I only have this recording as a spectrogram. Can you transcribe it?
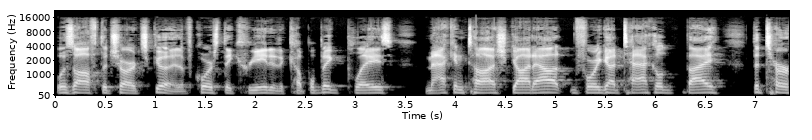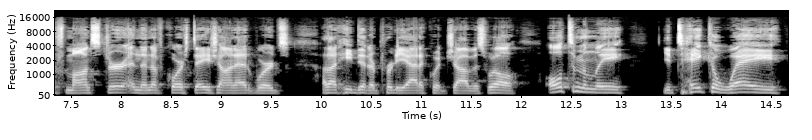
was off the charts good. Of course, they created a couple big plays. McIntosh got out before he got tackled by the turf monster. And then, of course, Daijun Edwards, I thought he did a pretty adequate job as well. Ultimately, you take away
